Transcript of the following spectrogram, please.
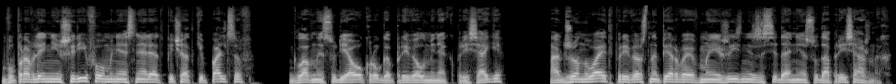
В управлении шерифа у меня сняли отпечатки пальцев, главный судья округа привел меня к присяге, а Джон Уайт привез на первое в моей жизни заседание суда присяжных.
